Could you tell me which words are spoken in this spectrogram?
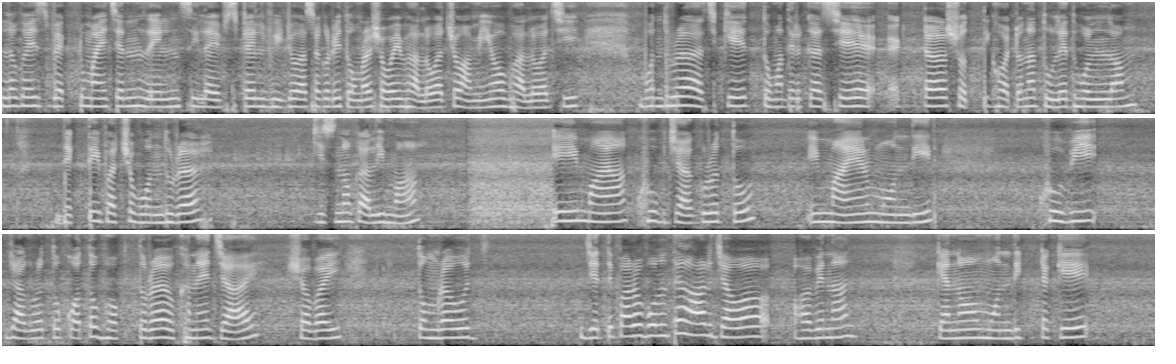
Hello guys back to my channel LC lifestyle video. আশা করি তোমরা সবাই ভালো আছো, আমিও ভালো আছি। বন্ধুরা, আজকে তোমাদের কাছে একটা সত্যি ঘটনা তুলে ধরলাম। দেখতেই পাচ্ছ বন্ধুরা, কৃষ্ণকালী মা। এই মা খুব জাগ্রত, এই মায়ের মন্দির খুবই জাগ্রত। কত ভক্তরা ওখানে যায়, সবাই তোমরাও যেতে পারো বলতে আর যাওয়া হবে না। কেন মন্দিরটাকে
